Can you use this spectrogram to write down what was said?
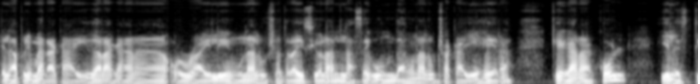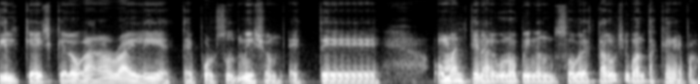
la, primera caída la gana O'Reilly en una lucha tradicional, la segunda es una lucha callejera que gana Cole y el Steel Cage que lo gana O'Reilly este, por submission. Este, Omar, ¿tiene alguna opinión sobre esta lucha y cuántas quenepas?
